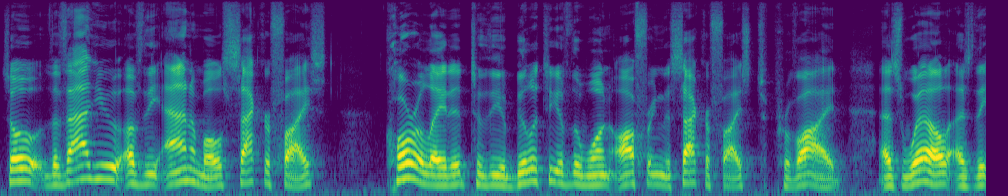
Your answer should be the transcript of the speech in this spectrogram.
So the value of the animal sacrificed correlated to the ability of the one offering the sacrifice to provide, as well as the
